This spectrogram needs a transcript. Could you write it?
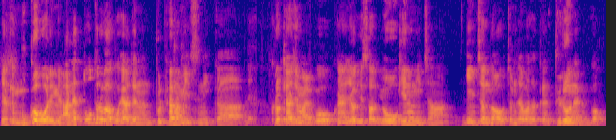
이렇게 묶어버리면 안에 또 들어가고 해야 되는 불편함이 있으니까 네. 그렇게 하지 말고 그냥 여기서 요 기능 있잖아 인점과 아웃점 잡아서 그냥 드러내는 거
